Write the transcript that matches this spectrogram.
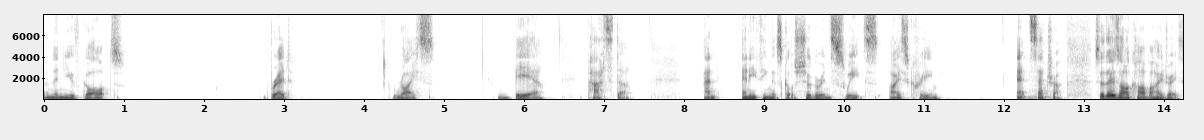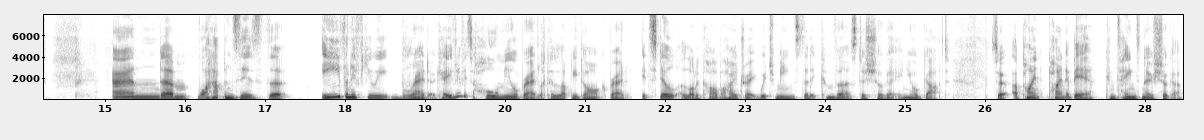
And then you've got bread, rice, beer, pasta, and anything that's got sugar in sweets, ice cream, etc. So those are carbohydrates. And um, what happens is that even if you eat bread, okay, even if it's a wholemeal bread, like a lovely dark bread, it's still a lot of carbohydrate, which means that it converts to sugar in your gut. So a pint pint of beer contains no sugar,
